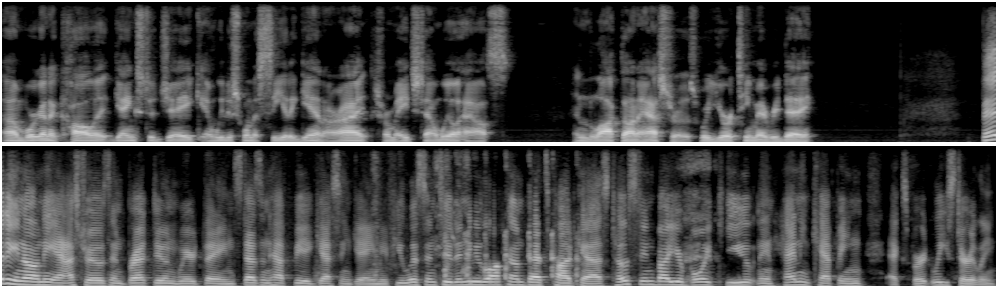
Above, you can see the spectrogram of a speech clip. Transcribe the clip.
Um, we're gonna call it Gangsta Jake, and we just want to see it again. All right, from H Town Wheelhouse and Locked On Astros. We're your team every day betting on the Astros and Brett doing weird things doesn't have to be a guessing game. If you listen to the new Lock on Bets podcast, hosted by your boy Q and handicapping expert Lee Sterling,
